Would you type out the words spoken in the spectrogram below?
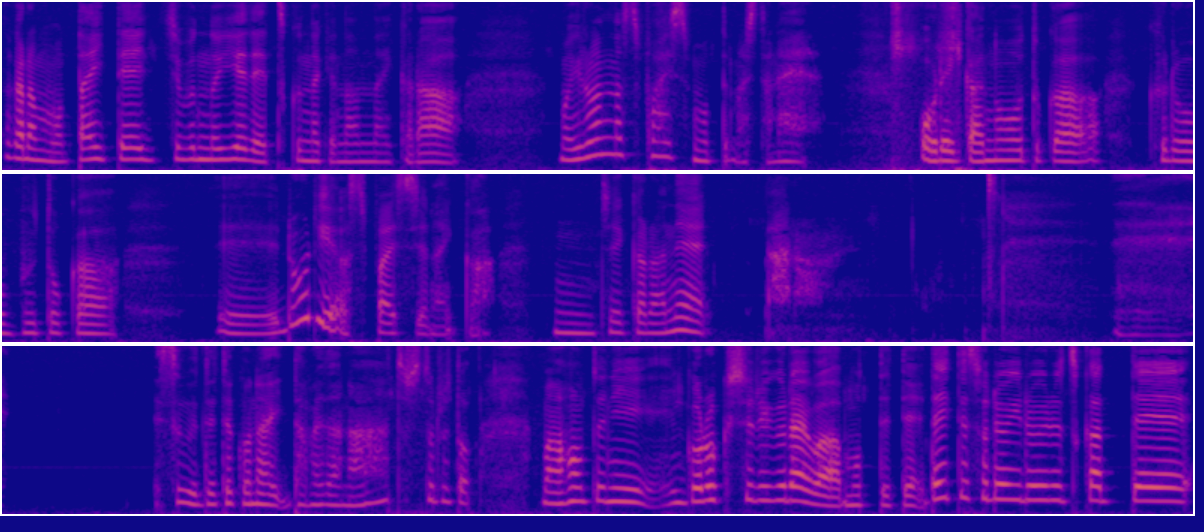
だからもう大抵自分の家で作んなきゃなんないからもういろんなスパイス持ってましたね。オレガノとかクローブとか、えー、ロリアはスパイスじゃないか、うん、それからねあの、えー、すぐ出てこないダメだなとしとると。まあ本当に56種類ぐらいは持ってて大体それをいろいろ使って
